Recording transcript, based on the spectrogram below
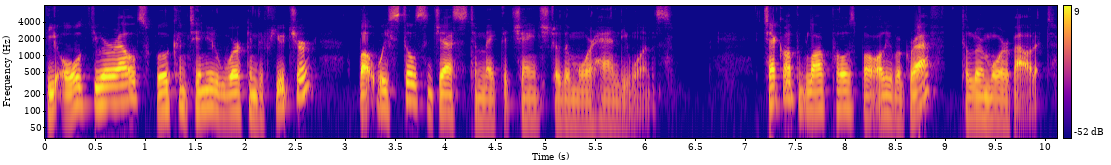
The old URLs will continue to work in the future, but we still suggest to make the change to the more handy ones. Check out the blog post by Oliver Graf to learn more about it.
